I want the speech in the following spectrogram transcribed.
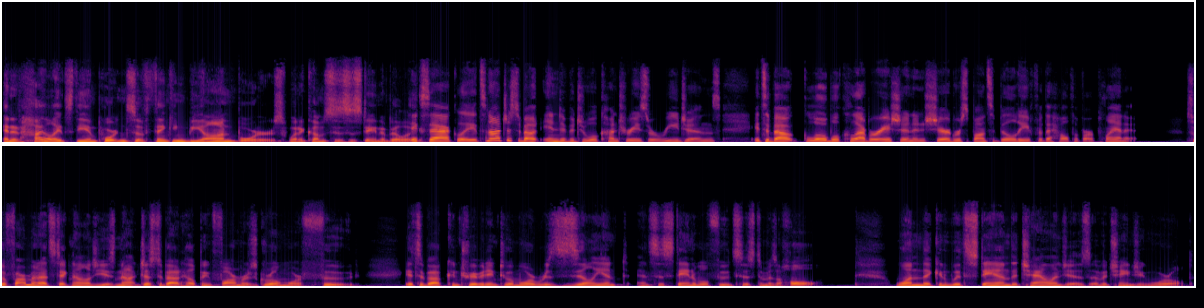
And it highlights the importance of thinking beyond borders when it comes to sustainability. Exactly. It's not just about individual countries or regions. It's about global collaboration and shared responsibility for the health of our planet. So Farmonaut's technology is not just about helping farmers grow more food. It's about contributing to a more resilient and sustainable food system as a whole, one that can withstand the challenges of a changing world.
